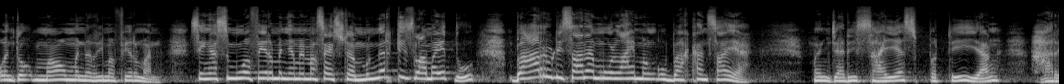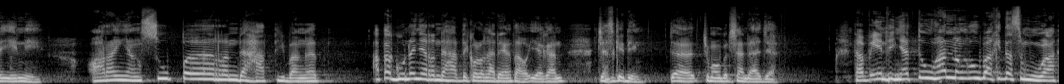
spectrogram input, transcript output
untuk mau menerima firman. Sehingga semua firman yang memang saya sudah mengerti selama itu. Baru di sana mulai mengubahkan saya. Menjadi saya seperti yang hari ini. Orang yang super rendah hati banget apa gunanya rendah hati kalau nggak ada yang tahu, ya kan? Just kidding, uh, cuma bercanda aja. Tapi intinya Tuhan mengubah kita semua,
